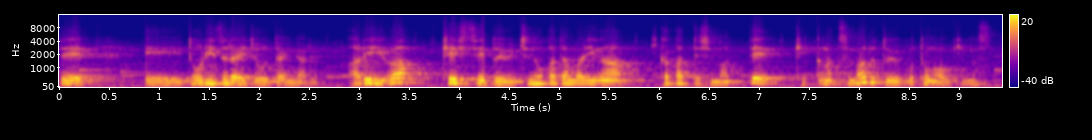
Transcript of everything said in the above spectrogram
てえー、通りづらい状態になる。あるいは血栓という血の塊が引っかかってしまって血管が詰まるということが起きます。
